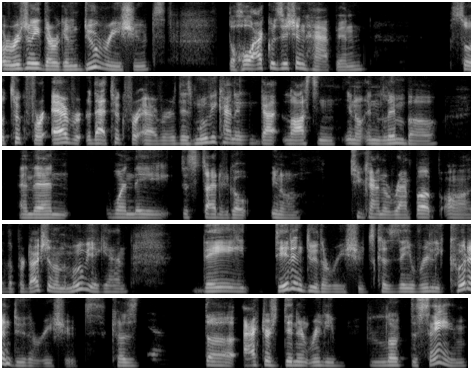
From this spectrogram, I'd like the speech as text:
Originally they were going to do reshoots the whole acquisition happened so it took forever that took forever this movie kind of got lost in you know in limbo and then when they decided to go you know to kind of ramp up uh, the production on the movie again they didn't do the reshoots because they really couldn't do the reshoots because the actors didn't really look the same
